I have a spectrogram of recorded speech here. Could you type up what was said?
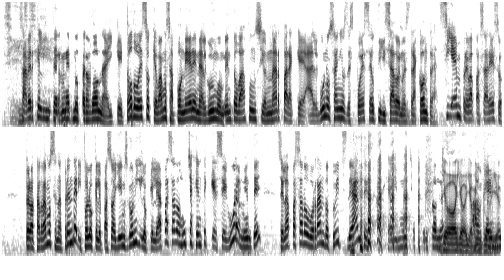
saber que el Internet no perdona y que todo eso que vamos a poner en algún momento va a funcionar para que algunos años después sea utilizado en nuestra contra. Siempre va a pasar eso. Pero tardamos en aprender y fue lo que le pasó a James Gunn y lo que le ha pasado a mucha gente que seguramente se le ha pasado borrando tweets de antes. hay muchas personas. Yo, yo, yo me incluyo.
